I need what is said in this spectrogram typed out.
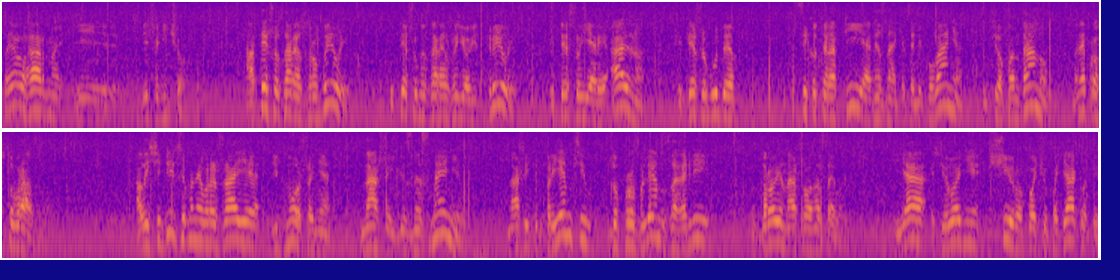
стояв гарно і більше нічого. А те, що зараз зробили, і те, що ми зараз вже його відкрили, і те, що є реально, і те, що буде психотерапія, не знаю, яке це лікування від цього фонтану, мене просто вразило. Але ще більше мене вражає відношення наших бізнесменів, наших підприємців до проблем взагалі здоров'я нашого населення. І я сьогодні щиро хочу подякувати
